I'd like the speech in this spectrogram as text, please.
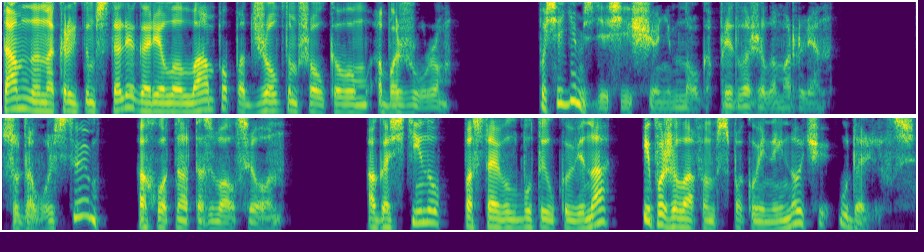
Там на накрытом столе горела лампа под желтым шелковым абажуром. «Посидим здесь еще немного», — предложила Марлен. «С удовольствием», — охотно отозвался он. А гостину поставил бутылку вина и, пожелав им спокойной ночи, удалился.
